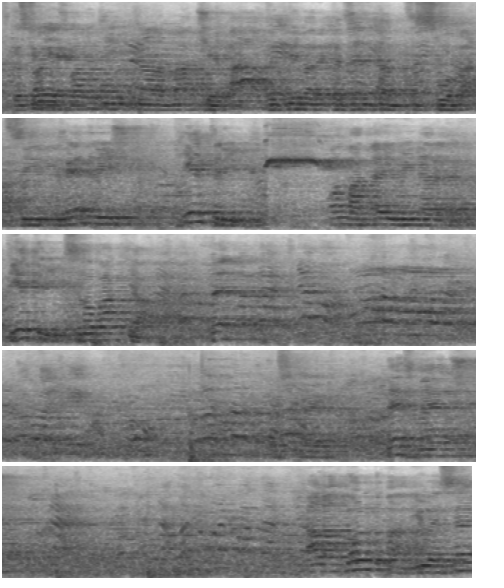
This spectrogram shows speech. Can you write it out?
w kostiumie Koniec walki na macie A wygrywa reprezentant Słowacji Henryś Pietrik. On mat A winner Pietrik, Slowakia. Ne- Prosimy Next match. Alan Goldman, USA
